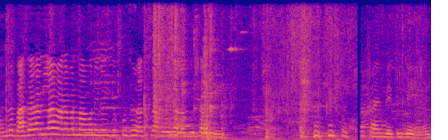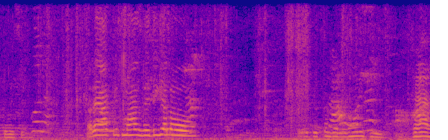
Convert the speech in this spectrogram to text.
আমরা বাজার আনলাম আর আমার মামনির ওই যে পুজো আশ্রা হয়ে গেল টাইম নেই তুই নে এই তো হয়েছে। আরে এক পিস মাছ বেঁধে গেল। হ্যাঁ।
